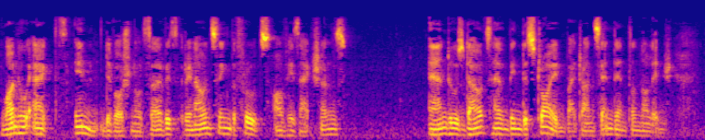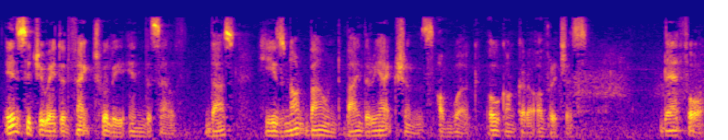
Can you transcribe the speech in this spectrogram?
One who acts in devotional service, renouncing the fruits of his actions, and whose doubts have been destroyed by transcendental knowledge, is situated factually in the self. Thus, he is not bound by the reactions of work, O conqueror of riches. Therefore,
